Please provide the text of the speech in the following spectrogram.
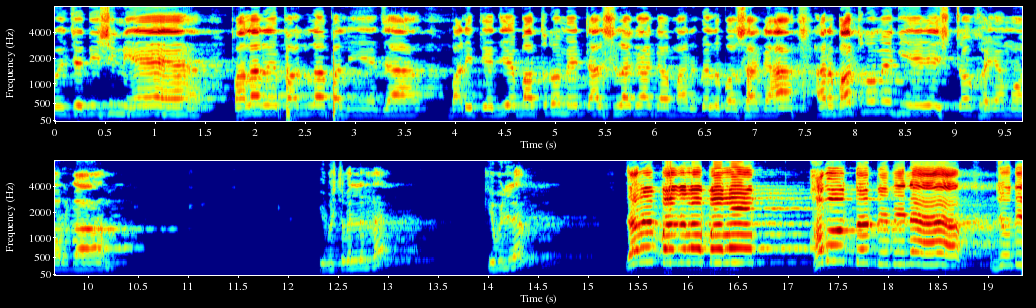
বলছে দিছি নিয়ে পালারে পাগলা পালিয়ে যা। বাড়িতে যে বাথরুমে টাইলস লাগা গা, মার্বেল বসা গা, আর বাথরুমে গিয়ে স্টক হয়ে মরগা কি বুঝতে পারলেন না? কি বুঝলাম যারা পাগলা পালা, খবরদার দিবি না, যদি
